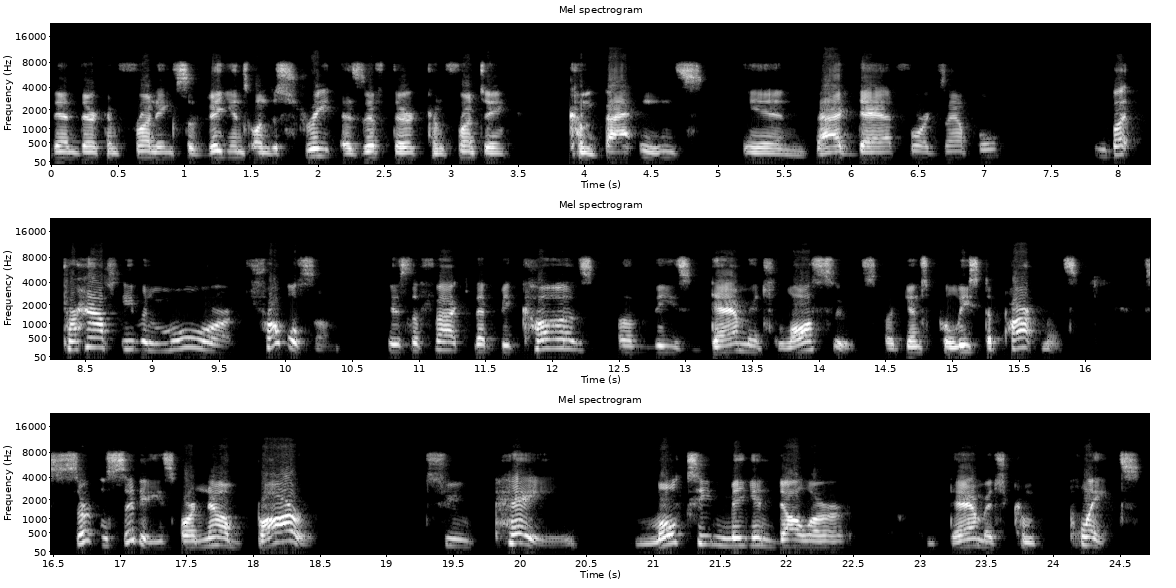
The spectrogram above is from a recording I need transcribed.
then they're confronting civilians on the street as if they're confronting combatants in Baghdad, for example. But perhaps even more troublesome is the fact that because of these damaged lawsuits against police departments, certain cities are now borrowing to pay multi million dollar damage complaints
